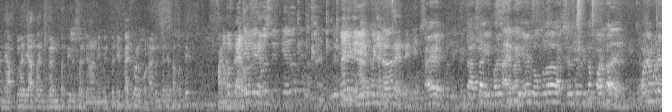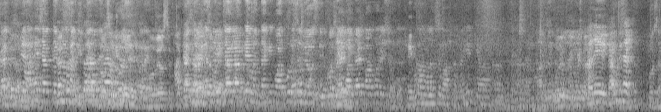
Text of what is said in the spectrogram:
आणि आपलं जे आता गणपती विसर्जनानिमित्त जे पॅचवर्क होणार आहे त्याच्यात आपण ते फायनल साहेब आता ही परिस्थिती हे लोक अक्षरशः तिथं पडतात. मोठे मोठे काय खड्डे तुम्ही झाले. आदेशात त्यांना गणपती सांगितलं करायला हो, सांगितलं. हो, व्यवस्थित आता त्यांना ते म्हणता की कॉर्पोरेशन व्यवस्थित. म्हणताय कॉर्पोरेशन हैं क्या आणि गावडी साहेब हो सर.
